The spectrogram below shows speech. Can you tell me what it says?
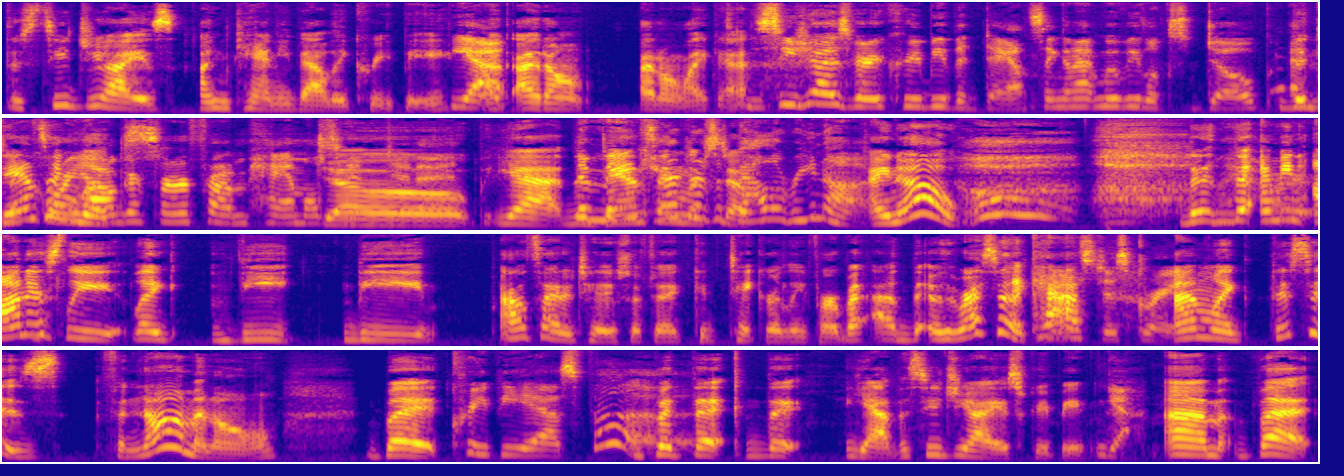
the CGI is uncanny valley creepy. Yeah. like I don't. I don't like it. The. CGI is very creepy. The dancing in that movie looks dope. The dancing the choreographer from Hamilton Dope. did it. Yeah, the, The, main character's a dope. ballerina. I know. the, the, I mean, honestly, like the the outside of Taylor Swift, I could take or leave her, but uh, the, the rest of the, cast is great. I'm like, this is phenomenal, but Creepy as fuck. but the the yeah, the CGI is creepy. Yeah. Um, but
